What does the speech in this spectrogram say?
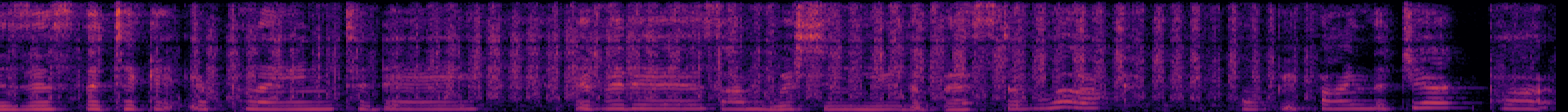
Is this the ticket you're playing today? If it is, I'm wishing you the best of luck. Hope you find the jackpot.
